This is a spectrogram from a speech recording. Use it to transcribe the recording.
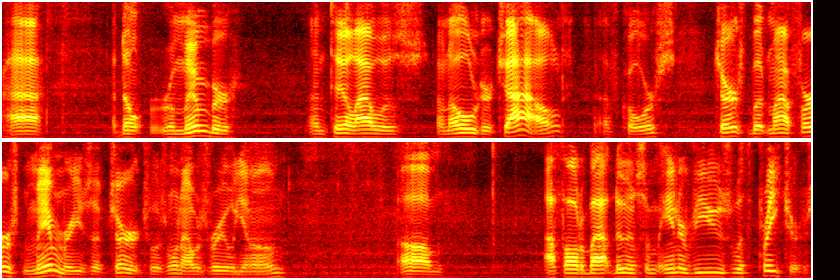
I, I don't remember until I was an older child, of course, church, but my first memories of church was when I was real young. Um, I thought about doing some interviews with preachers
